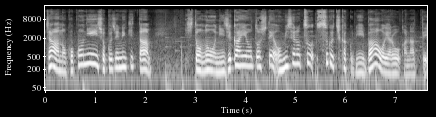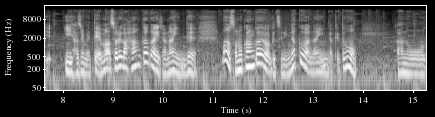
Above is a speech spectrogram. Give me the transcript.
じゃああのここに食事に来た人の二次会用としてお店のすぐ近くにバーをやろうかなって言い始めてまあそれが繁華街じゃないんでまあその考えは別になくはないんだけどあの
